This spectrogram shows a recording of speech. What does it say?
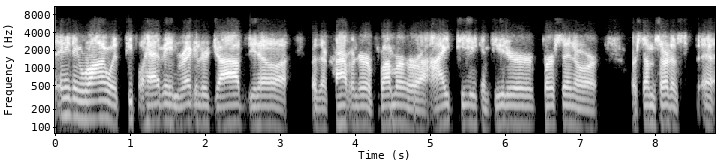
anything wrong with people having regular jobs you know whether a carpenter or plumber or an IT computer person or or some sort of uh,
